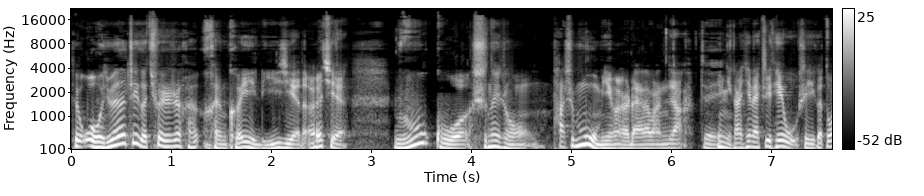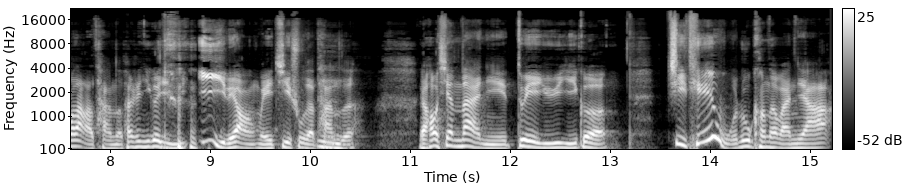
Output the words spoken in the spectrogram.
对，我觉得这个确实是很很可以理解的。而且，如果是那种他是慕名而来的玩家，对，你看现在 GTA 五是一个多大的摊子，它是一个以 亿量为计数的摊子，然后现在你对于一个 GTA 五入坑的玩家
